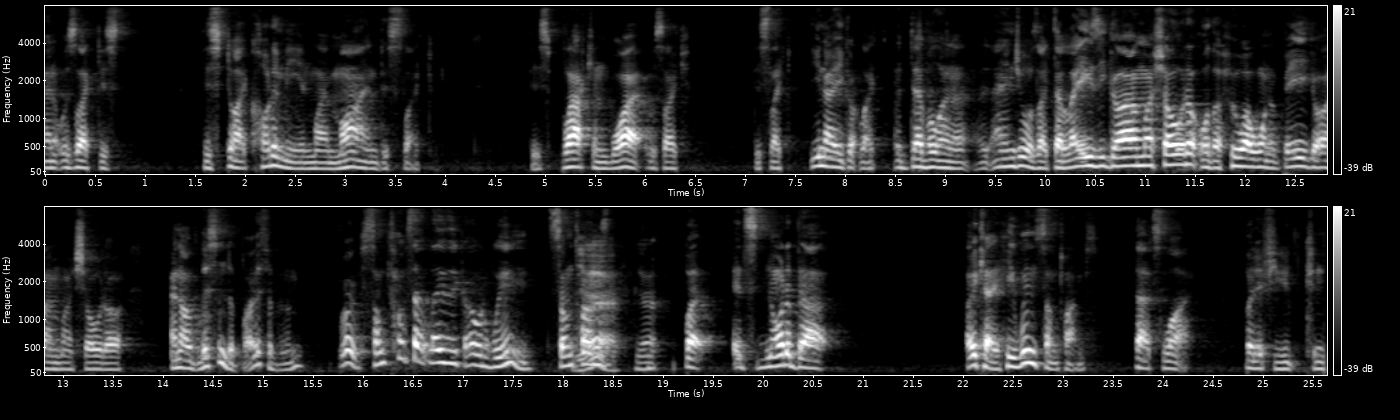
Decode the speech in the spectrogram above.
And it was like this, this dichotomy in my mind, this like, this black and white. Was like, this like you know, you got like a devil and a, an angel. It was like the lazy guy on my shoulder or the who I want to be guy on my shoulder. And I would listen to both of them. Bro, sometimes that lazy guy would win. Sometimes, Yeah, yeah. but it's not about, okay, he wins sometimes. That's life. But if you can,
